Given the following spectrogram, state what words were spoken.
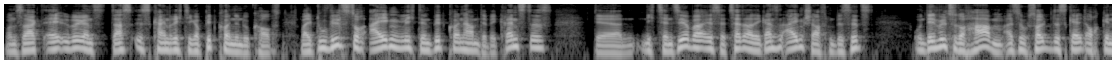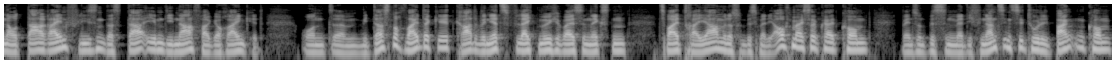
und sagt, ey, übrigens, das ist kein richtiger Bitcoin, den du kaufst. Weil du willst doch eigentlich den Bitcoin haben, der begrenzt ist, der nicht zensierbar ist, etc., die ganzen Eigenschaften besitzt. Und den willst du doch haben. Also sollte das Geld auch genau da reinfließen, dass da eben die Nachfrage auch reingeht. Und ähm, wie das noch weitergeht, gerade wenn jetzt vielleicht möglicherweise in den nächsten zwei, drei Jahren, wenn das so ein bisschen mehr die Aufmerksamkeit kommt, wenn so ein bisschen mehr die Finanzinstitute, die Banken kommen,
